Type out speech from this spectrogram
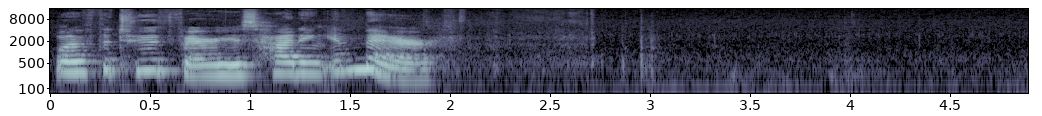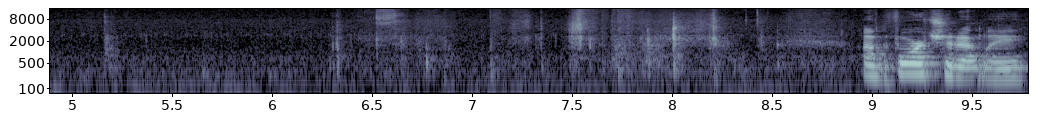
what if the tooth fairy is hiding in there? Unfortunately,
